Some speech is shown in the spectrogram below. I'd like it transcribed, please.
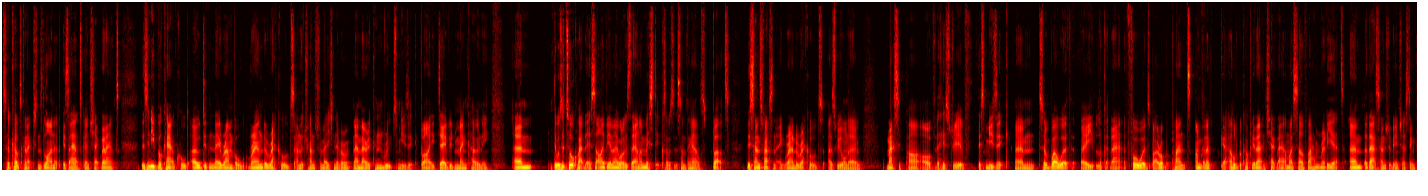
so Celtic Connections lineup is out. Go and check that out. There's a new book out called Oh Didn't They Ramble? Rounder Records and the Transformation of American Roots Music by David Menconi. Um, there was a talk about this at IBMA while I was there, and I missed it because I was at something else. But this sounds fascinating. Rounder Records, as we all know, massive part of the history of this music. Um, so well worth a look at that. Forwards by Robert Plant. I'm going to get a hold of a copy of that and check that out myself. I haven't read it yet, um, but that sounds really interesting.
